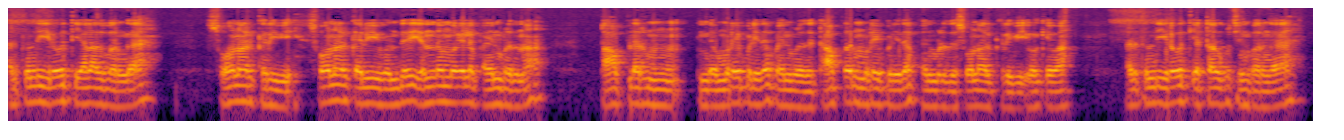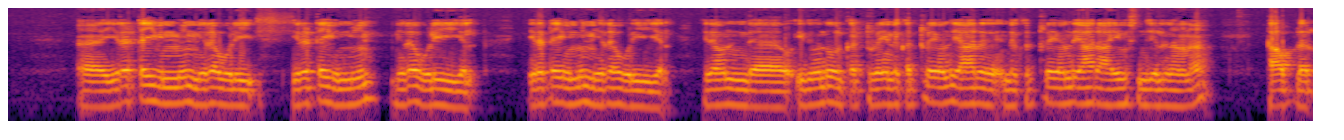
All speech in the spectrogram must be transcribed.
அடுத்து வந்து இருபத்தி ஏழாவது பாருங்கள் சோனார் கருவி. சோனார் கருவி வந்து எந்த முறையில் பயன்படுதுன்னா டாப்லர் இந்த முறைப்படி தான் பயன்படுது. டாப்லர் முறைப்படி தான் பயன்படுது சோனார் கருவி ஓகேவா அடுத்து வந்து இருபத்தி எட்டாவது கொஸ்டின் பாருங்கள் இரட்டை விண்மீன் நிற ஒளி இரட்டை விண்மீன் நிற ஒளியியல். இரட்டை விண்மீன் நிற ஒளியியல். இதை வந்து இந்த இது வந்து ஒரு கட்டுரை. இந்த கட்டுரை வந்து யார் இந்த கட்டுரை வந்து யார் ஆய்வு செஞ்சு எழுதுனாங்கன்னா டாப்லர்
